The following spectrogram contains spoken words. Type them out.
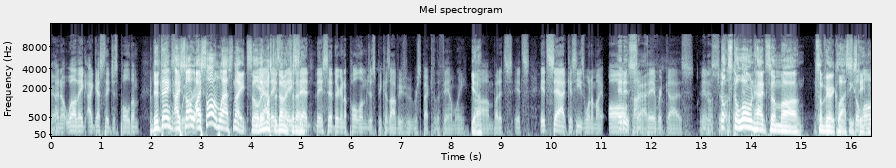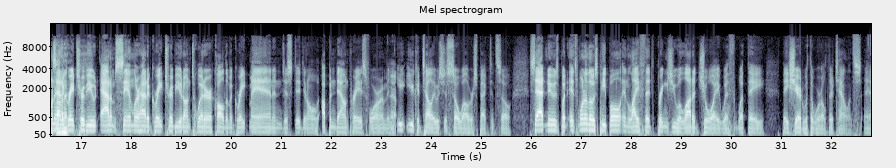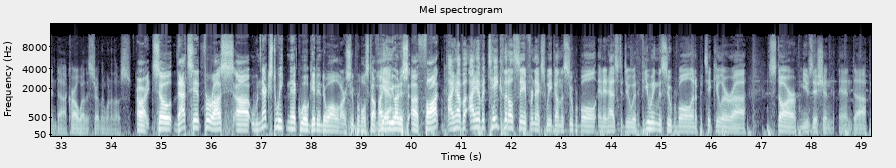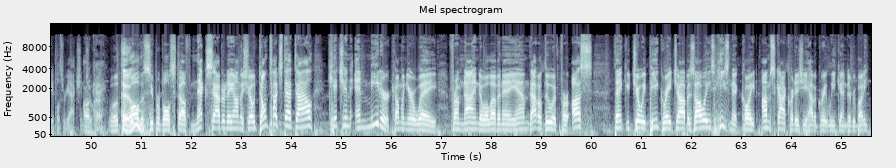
I know. Well, they I guess they just pulled him. Did they? They I we saw were- I saw him last night, so they Yeah, must have done they it today. Said, they said they're going to pull him just because obviously respect for the family. Yeah. Um, but it's it's it's sad because he's one of my all-time favorite guys. You know, is just Stallone had some uh, some very classy Stallone statements had on a it. great tribute. Adam Sandler had a great tribute on Twitter, called him a great man, and just did you know up and down praise for him. And Yeah. you, you could tell he was just so well respected. So sad news, but it's one of those people in life that brings you a lot of joy with what they they shared with the world, their talents. And uh, Carl Weathers certainly one of those. All right, so that's it for us. Uh, next week, Nick, we'll get into all of our Super Bowl stuff. I know you had a s- a thought. I have a, I have a take that I'll save for next week on the Super Bowl, and it has to do with viewing the Super Bowl and a particular uh, star musician and uh, people's reaction to Okay, her. we'll do all the Super Bowl stuff next Saturday on the show. Don't touch that dial. Kitchen and Meter coming your way from 9 to 11 a.m. That'll do it for us. Thank you, Joey P. Great job as always. He's Nick Coit. I'm Scott Cordischi. Have a great weekend, everybody.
